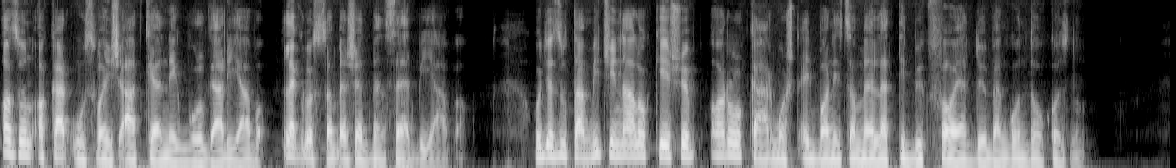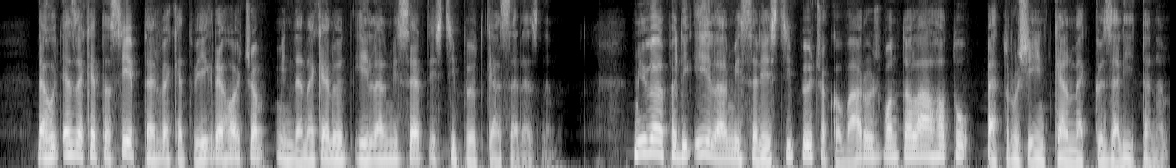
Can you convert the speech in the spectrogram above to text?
Azon akár úszva is átkelnék Bulgáriába, legrosszabb esetben Szerbiába. Hogy azután mit csinálok később, arról kár most egy banica melletti bükk faerdőben gondolkoznom. De hogy ezeket a szép terveket végrehajtsam, mindenek előtt élelmiszert és cipőt kell szereznem. Mivel pedig élelmiszer és cipő csak a városban található, Petrozsényt kell megközelítenem.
